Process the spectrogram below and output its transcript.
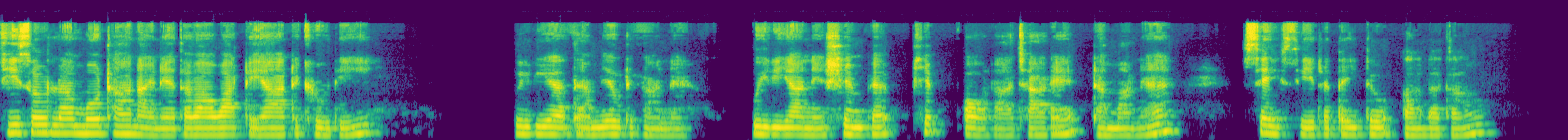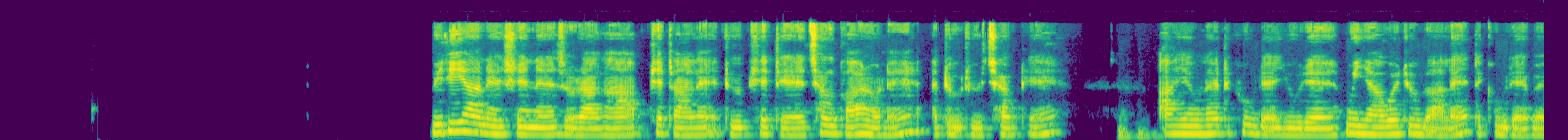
ကြီးစိုးလွှမ်းမိုးထားနိုင်တဲ့သဘာဝတရားတစ်ခုသည်ဝိရိယတမ္မယုတ်တကနံဝိရိယနှင့်ရှင်ဘက်ဖြစ်ပေါ်လာကြတဲ့ဓမ္မနံ စိတ်စေတသိက်တို့အား၎င်းဝိရိယနဲ့ရှင်တယ်ဆိုတာကဖြစ်တာလည်းအတူဖြစ်တယ်ချုပ်သွားတော့လည်းအတူတူချုပ်တယ်အာယုံလည်းတစ်ခုတည်းယူတယ်မိယာဝိတုကလည်းတစ်ခုတည်းပဲ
